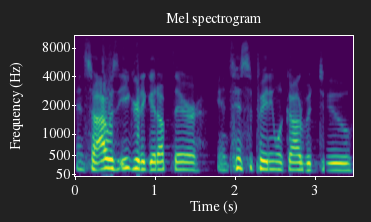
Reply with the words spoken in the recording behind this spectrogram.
And so I was eager to get up there, anticipating what God would do,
